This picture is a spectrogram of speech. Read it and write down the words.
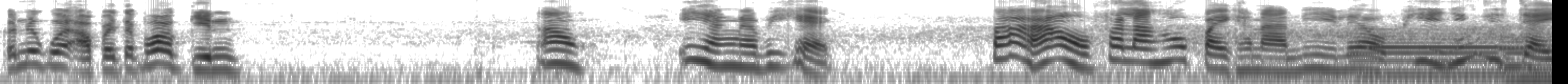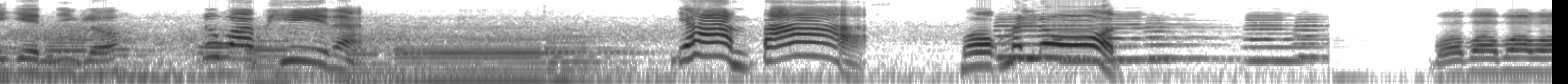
ก็นึกว่าเอาไปแต่พ่อกิน เอ้าอีหยังนะพี่แขก ป้าเอาฝรั่งเข้าไปขนาดนี้แล้ว พี่ยังจะใจเย็นอีกเหรอหรือว่าพี่น่ะ ย่านป้า บอกไม่โลด บ่บ่บ่บ่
